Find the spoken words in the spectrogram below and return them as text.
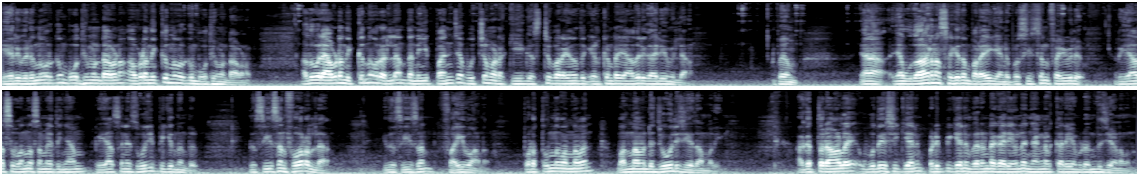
കയറി വരുന്നവർക്കും ബോധ്യമുണ്ടാവണം അവിടെ നിൽക്കുന്നവർക്കും ബോധ്യമുണ്ടാവണം. അതുപോലെ അവിടെ നിൽക്കുന്നവരെല്ലാം തന്നെ ഈ പഞ്ചപുച്ചമടക്കി ഈ ഗസ്റ്റ് പറയുന്നത് കേൾക്കേണ്ട യാതൊരു കാര്യവുമില്ല. ഇപ്പം ഞാൻ ഞാൻ ഉദാഹരണ സഹിതം പറയുകയാണ്. ഇപ്പോൾ സീസൺ ഫൈവിൽ റിയാസ് വന്ന സമയത്ത് ഞാൻ റിയാസിനെ സൂചിപ്പിക്കുന്നുണ്ട്. ഇത് സീസൺ ഫോർ അല്ല. ഇത് സീസൺ ഫൈവ് ആണ്. പുറത്തുനിന്ന് വന്നവൻ വന്നവന്റെ ജോലി ചെയ്താൽ മതി. അകത്തൊരാളെ ഉപദേശിക്കാനും പഠിപ്പിക്കാനും വരേണ്ട കാര്യമില്ല. ഞങ്ങൾക്കറിയാം ഇവിടെ എന്ത് ചെയ്യണമെന്ന്.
